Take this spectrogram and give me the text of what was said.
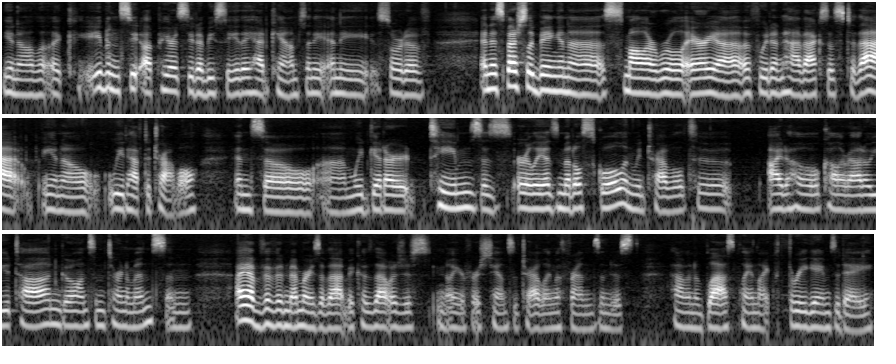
you know, like even C- up here at CWC, they had camps, any, any sort of, and especially being in a smaller rural area, if we didn't have access to that, you know, we'd have to travel. And so um, we'd get our teams as early as middle school and we'd travel to Idaho, Colorado, Utah and go on some tournaments. And I have vivid memories of that because that was just, you know, your first chance of traveling with friends and just having a blast playing like three games a day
